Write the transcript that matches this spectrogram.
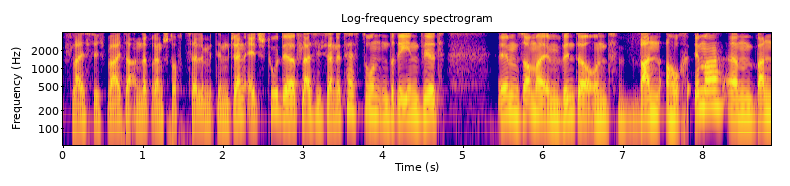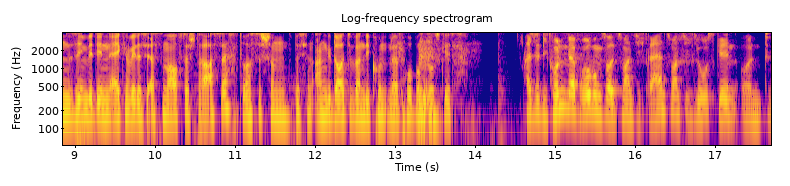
fleißig weiter an der Brennstoffzelle mit dem Gen H2, der fleißig seine Testrunden drehen wird. Im Sommer, im Winter und wann auch immer. Ähm, wann sehen wir den LKW das erste Mal auf der Straße? Du hast es schon ein bisschen angedeutet, wann die Kundenerprobung losgeht. Also die Kundenerprobung soll 2023 losgehen und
